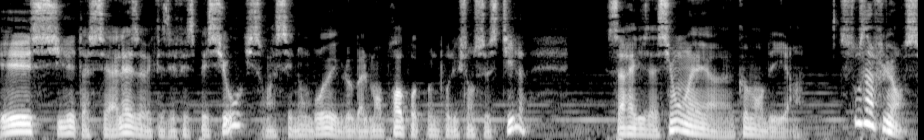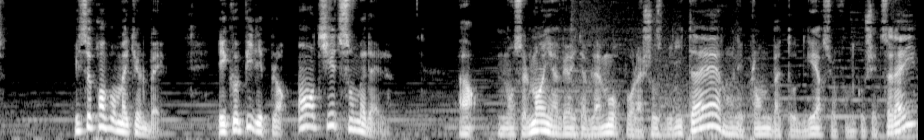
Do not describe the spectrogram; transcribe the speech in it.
et s'il est assez à l'aise avec les effets spéciaux, qui sont assez nombreux et globalement propres pour une production de ce style, sa réalisation est, euh, comment dire, sous influence. Il se prend pour Michael Bay, et copie des plans entiers de son modèle. Alors, non seulement il y a un véritable amour pour la chose militaire, les plans de bateaux de guerre sur fond de coucher de soleil,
